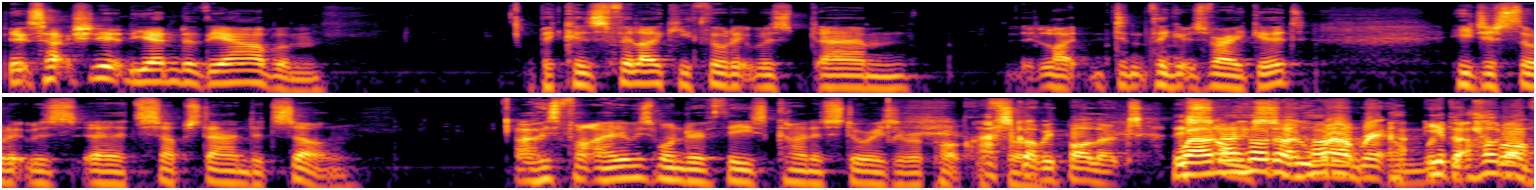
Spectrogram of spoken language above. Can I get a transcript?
It's actually at the end of the album because Phil Oakey thought it was um, like didn't think it was very good. He just thought it was a substandard song. I always find, I always wonder if these kind of stories are apocryphal. That's got to be bollocks. This Well, no, song hold is on, so well on. written with yeah, the hold on.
